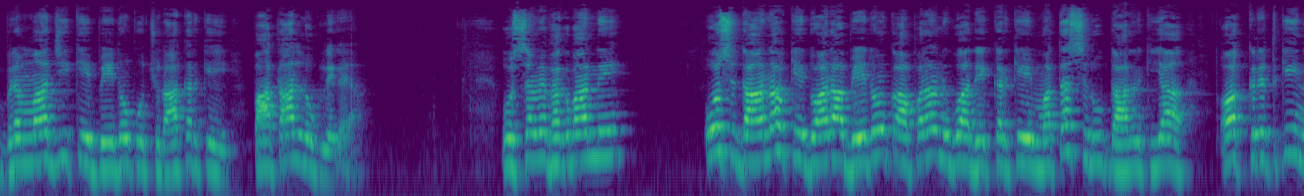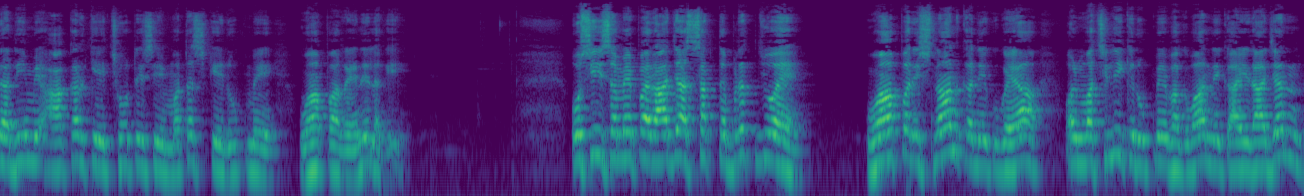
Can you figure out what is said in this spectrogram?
ब्रह्मा जी के वेदों को चुरा करके पाताल लोग ले गया। उस समय भगवान ने उस दानव के द्वारा वेदों का अपहरण हुआ देख करके मत्स्य रूप धारण किया और कृतकी नदी में आकर के छोटे से मत्स्य के रूप में वहाँ पर रहने लगे। उसी समय पर राजा सत्यव्रत जो है, वहाँ पर स्नान करने को गया और मछली के रूप में भगवान ने कहा राजन,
